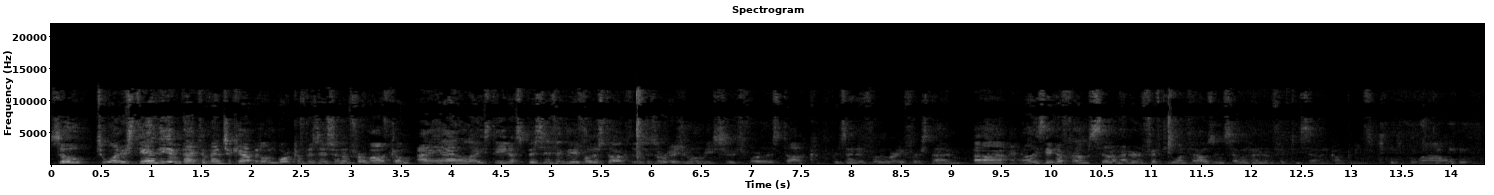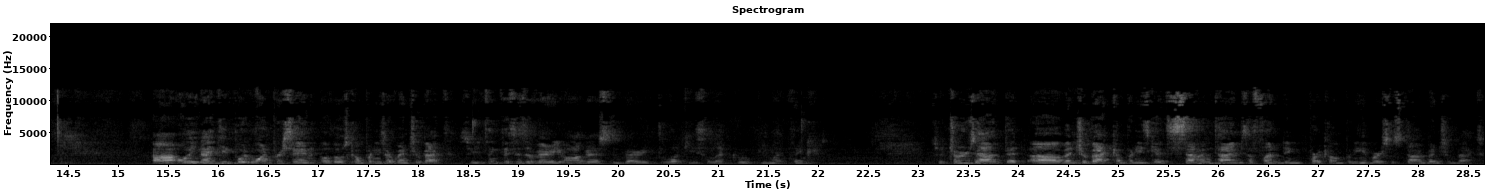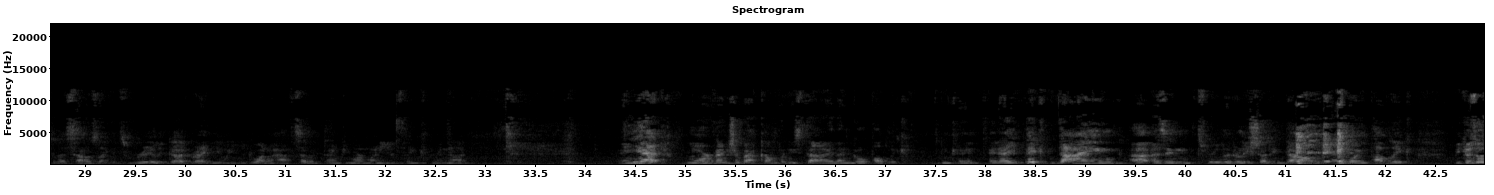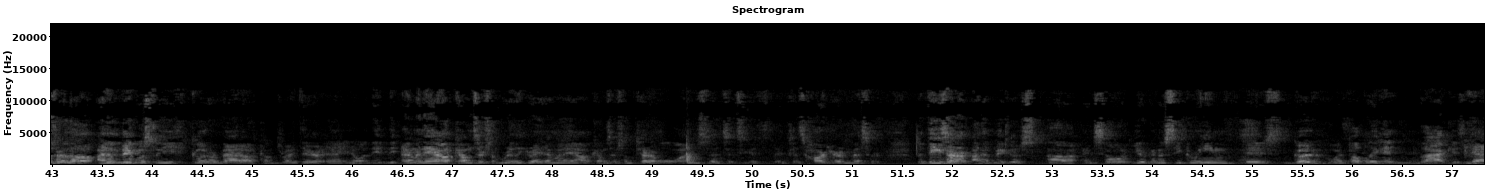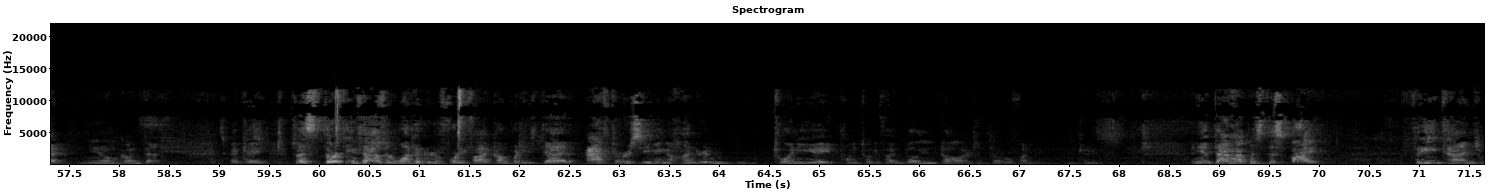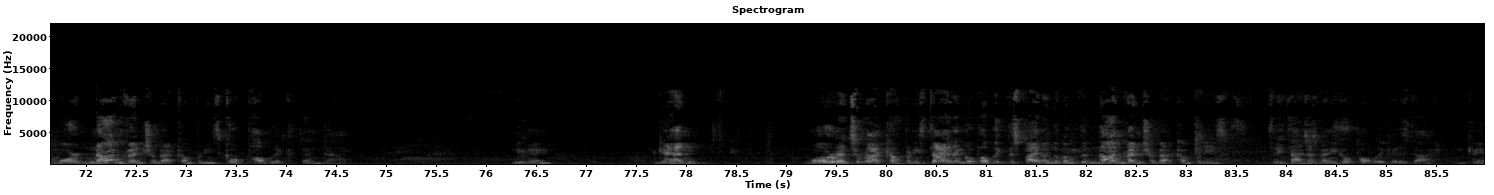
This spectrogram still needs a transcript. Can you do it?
So to understand the impact of venture capital and board composition on firm outcome, I analyzed data specifically for this talk. This is original research for this talk, presented for the very first time. Uh, I analyzed data from 751,757 companies. Wow. Uh, only 19.1% of those companies are venture backed. So you think this is a very august and very lucky select group, you might think. So it turns out that uh, venture backed companies get seven times the funding per company versus non venture backed. So that sounds like it's really good, right? You, would want to have seven times more money, you think, than not. And yet, more venture backed companies die than go public. Okay, and I picked dying uh, as in through literally shutting down and going public because those are the unambiguously good or bad outcomes, right? There, you know, the, the M&A outcomes. There's some really great M&A outcomes. There's some terrible ones. It's, it's, it's, it's harder and messier. But these are unambiguous, uh, and so you're going to see green is good when public, and black is dead. You know, gone dead. Okay, so that's 13,145 companies dead after receiving 128.25 billion dollars in total funding. Okay, and yet that happens despite three times more non-venture backed companies go public than die. Okay? Again, more venture-backed companies die than go public, despite on among the non-venture-backed companies, three times as many go public as die. Okay?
